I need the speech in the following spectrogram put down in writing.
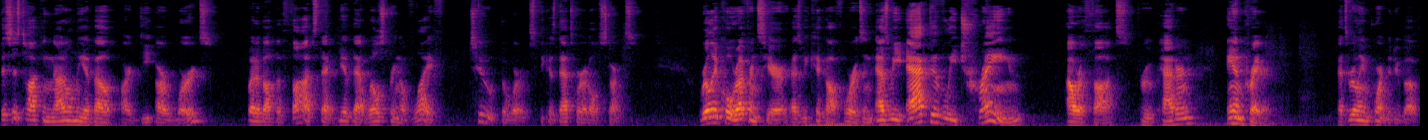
This is talking not only about our, de- our words, but about the thoughts that give that wellspring of life to the words, because that's where it all starts. Really cool reference here as we kick off words. And as we actively train our thoughts through pattern and prayer. That's really important to do both.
